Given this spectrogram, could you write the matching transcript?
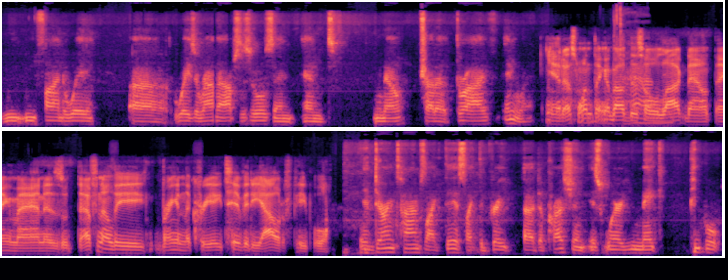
We we find a way uh, ways around the obstacles and and you know try to thrive anyway. Yeah, that's one thing about this whole lockdown thing, man, is definitely bringing the creativity out of people. and during times like this, like the Great uh, Depression, is where you make people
